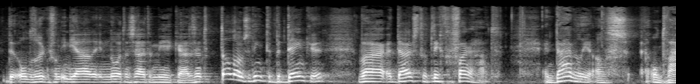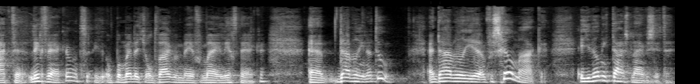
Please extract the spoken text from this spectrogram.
de onderdrukking van Indianen in Noord- en Zuid-Amerika. Er zijn natuurlijk talloze dingen te bedenken waar het duister het licht gevangen houdt. En daar wil je als eh, ontwaakte lichtwerker, want op het moment dat je ontwaakt bent, ben je voor mij een lichtwerker. eh, daar wil je naartoe. En daar wil je een verschil maken. En je wil niet thuis blijven zitten.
